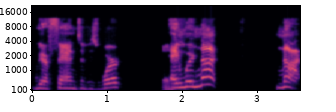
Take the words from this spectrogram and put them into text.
we are fans of his work. Yes. And we're not not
